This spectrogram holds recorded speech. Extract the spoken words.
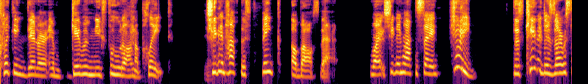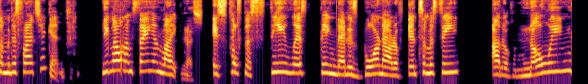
cooking dinner and giving me food on a plate. Yeah. She didn't have to think about that, right? She didn't have to say, Hey, this kid deserves some of this fried chicken. You know what I'm saying? Like, yes. it's just a seamless thing that is born out of intimacy, out of knowing,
